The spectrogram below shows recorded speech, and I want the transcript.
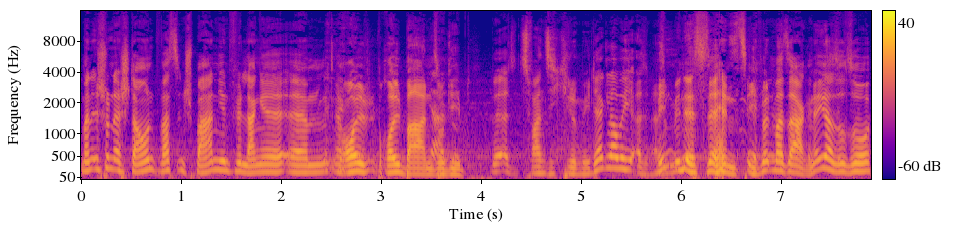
man ist schon erstaunt, was in Spanien für lange ähm, Roll Rollbahnen ja, so gibt also 20 Kilometer, glaube ich. Also, also mindestens, ich würde mal sagen. Ne? Also so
